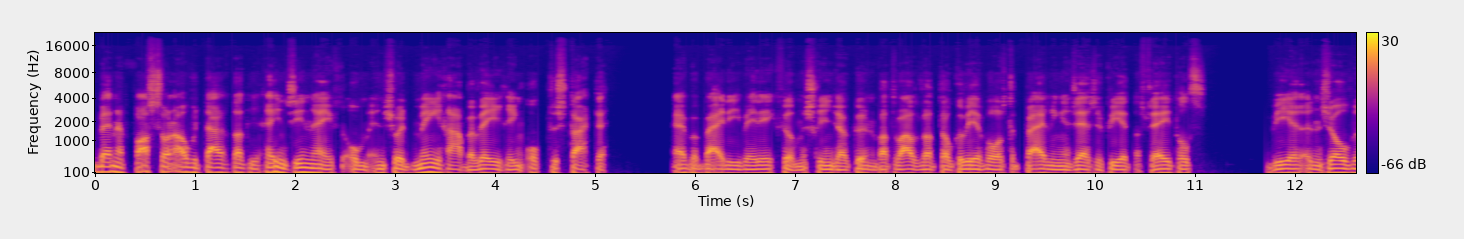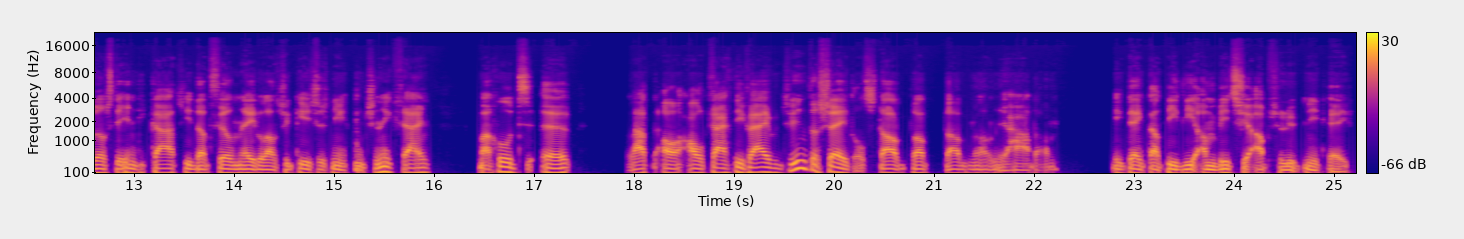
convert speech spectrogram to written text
ben er vast van overtuigd dat hij geen zin heeft om een soort megabeweging op te starten. Hè, waarbij die, weet ik veel, misschien zou kunnen, wat was dat ook alweer volgens de peilingen, 46 zetels. Weer een zoveelste indicatie dat veel Nederlandse kiezers niet goed niks zijn. Maar goed, uh, laat, al, krijgt hij 25 zetels, dan, dan, dan, ja, dan. Ik denk dat hij die ambitie absoluut niet heeft.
